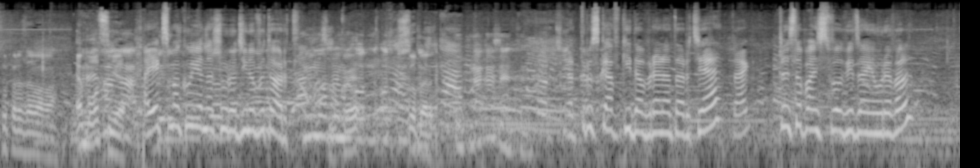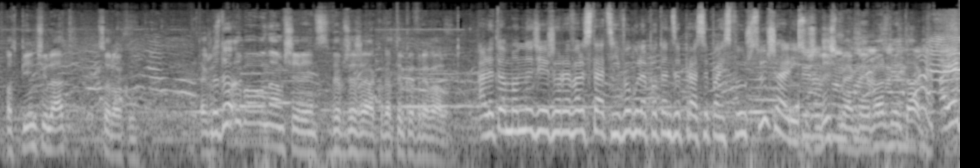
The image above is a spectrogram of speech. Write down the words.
Super zabawa. Emocje. A jak smakuje nasz urodzinowy tort? My możemy od, od Super. na gazetę. A truskawki dobre na torcie? Tak. Często Państwo odwiedzają rewel? Od pięciu lat co roku. Także No to- spodobało nam się, więc wybrzeże akurat tylko w Rewalu. Ale to mam nadzieję, że o rewel stacji i w ogóle potędze prasy Państwo już słyszeli. Słyszeliśmy jak najbardziej tak. A jak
